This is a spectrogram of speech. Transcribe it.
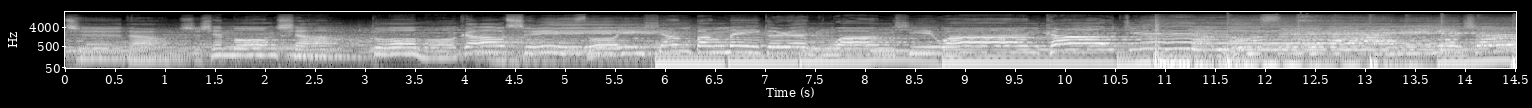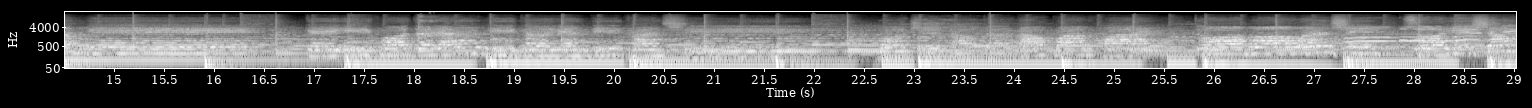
知道实现梦想多么高兴，所以想帮每个人往希望靠近。让无私的爱绿叶成荫，给疑惑的人一个原地叹息。我知道得到关怀多么温馨，所以想。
